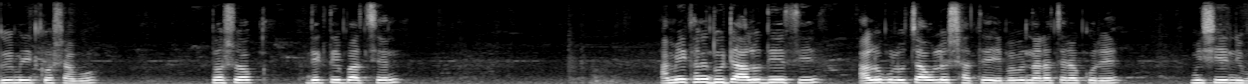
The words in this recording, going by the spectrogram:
দুই মিনিট কষাবো। দর্শক, দেখতেই পাচ্ছেন, আমি এখানে দুইটা আলু দিয়েছি। আলুগুলো চাউলের সাথে এভাবে নাড়াচাড়া করে মিশিয়ে নিব।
